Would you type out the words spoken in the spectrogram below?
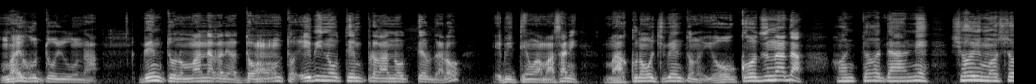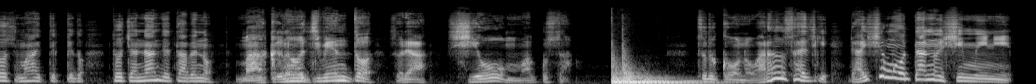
うまいこと言うな。弁当の真ん中にはドーンとエビの天ぷらが乗ってるだろエビ天はまさに幕の内弁当の横綱だ。本当だね。醤油もソースも入ってるけど、父ちゃんなんで食べんの？幕の内弁当。そりゃ、塩を巻くさ。鶴光の笑う歳時期、来週もお楽しみに。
